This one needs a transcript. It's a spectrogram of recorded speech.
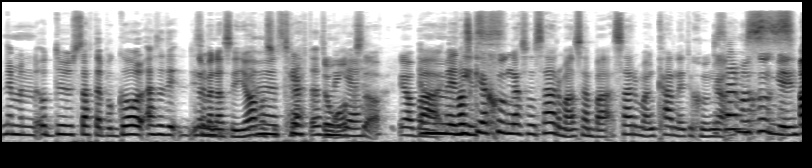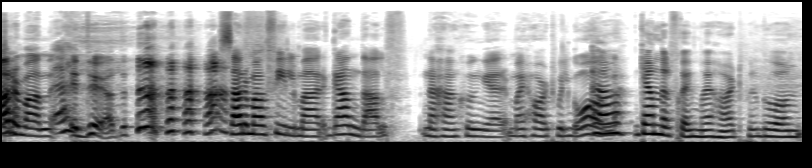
Nej men och du satt där på golvet, alltså det, Nej men alltså jag var så trött då också. Jag bara, men vad din- ska jag sjunga som Saruman? Sen bara, Saruman kan inte sjunga. Saruman sjunger inte. Saruman är död. Saruman filmar Gandalf när han sjunger My heart will go on. Ja, Gandalf sjöng My heart will go on.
